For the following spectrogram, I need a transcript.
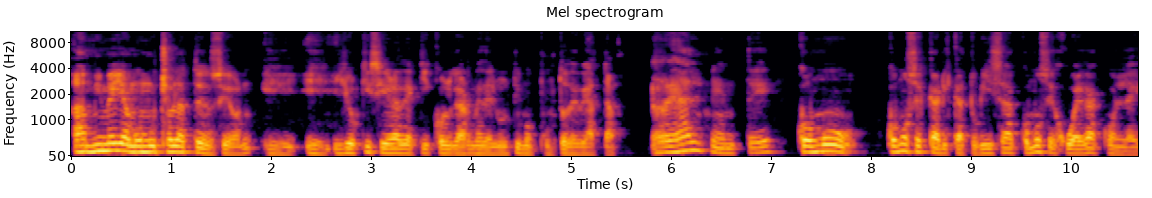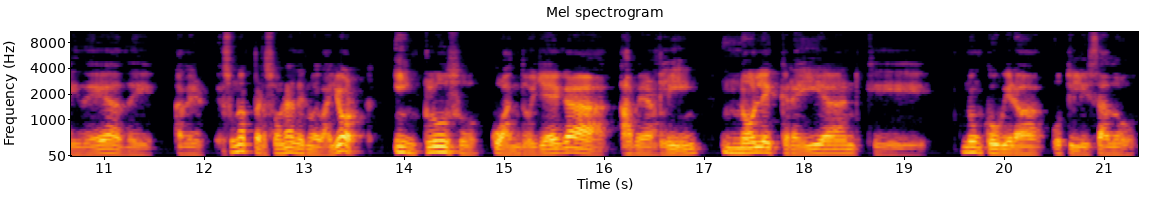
A mí me llamó mucho la atención y, y, yo quisiera de aquí colgarme del último punto de Beata. Realmente, ¿cómo, cómo se caricaturiza, cómo se juega con la idea de, a ver, es una persona de Nueva York. Incluso cuando llega a Berlín, no le creían que nunca hubiera utilizado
